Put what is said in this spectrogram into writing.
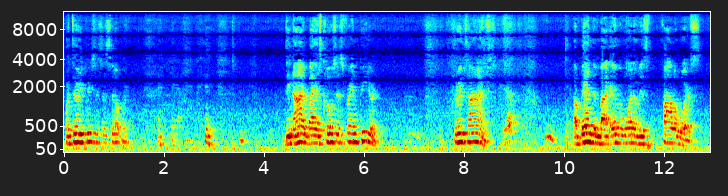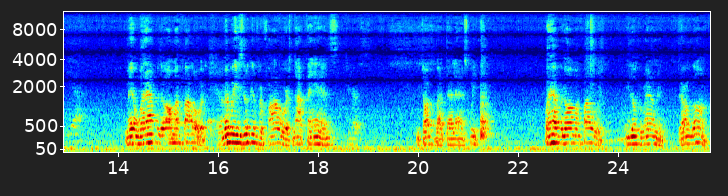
for 30 pieces of silver. Yeah. Denied by his closest friend Peter. Three times. Yep. Abandoned by every one of his followers. Yeah. Man, what happened to all my followers? Remember, he's looking for followers, not fans. Yes. We talked about that last week. What happened to all my followers? You look around and they're all gone.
